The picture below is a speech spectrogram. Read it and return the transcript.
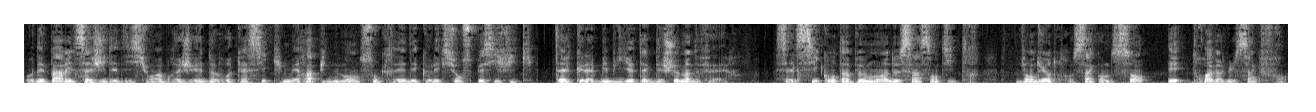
Au départ, il s'agit d'éditions abrégées d'œuvres classiques, mais rapidement sont créées des collections spécifiques, telles que la Bibliothèque des chemins de fer. Celle-ci compte un peu moins de 500 titres, vendus entre 50 cents et 3,5 francs.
